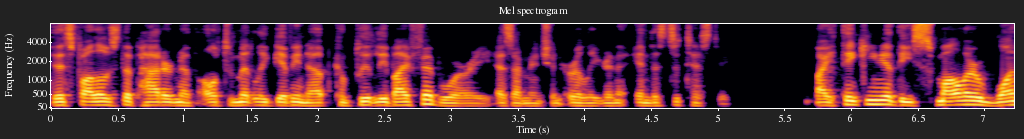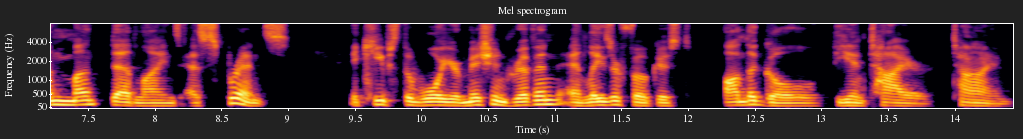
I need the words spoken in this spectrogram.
This follows the pattern of ultimately giving up completely by February, as I mentioned earlier in the, in the statistic. By thinking of these smaller one month deadlines as sprints, it keeps the warrior mission driven and laser focused on the goal the entire time.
